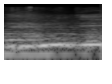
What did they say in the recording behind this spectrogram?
them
